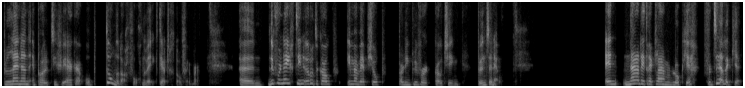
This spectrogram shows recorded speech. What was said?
plannen en productief werken op donderdag volgende week, 30 november. Uh, nu voor 19 euro te koop in mijn webshop paulinkluvercoaching.nl. En na dit reclameblokje vertel ik je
